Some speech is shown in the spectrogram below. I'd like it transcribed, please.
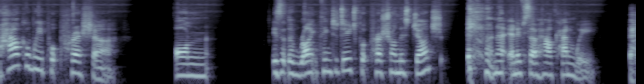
how can we put pressure on is it the right thing to do to put pressure on this judge? and if so, how can we?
